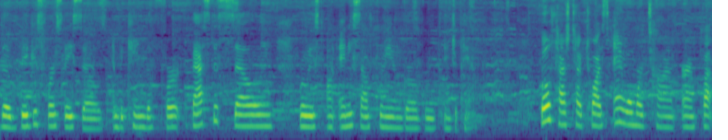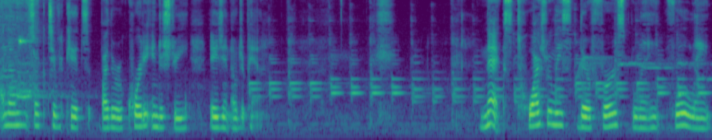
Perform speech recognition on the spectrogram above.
the biggest first day sales and became the fastest selling released on any South Korean girl group in Japan. Both hashtag Twice and One More Time earned platinum certificates by the Recording Industry Agent of Japan. Next, Twice released their first full length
